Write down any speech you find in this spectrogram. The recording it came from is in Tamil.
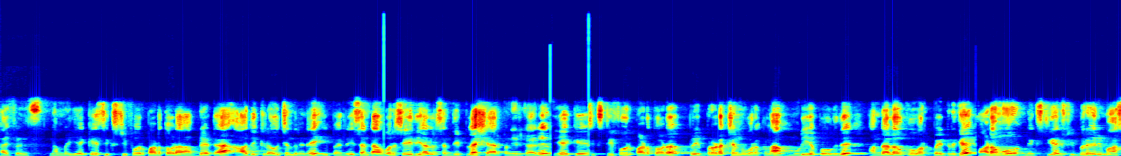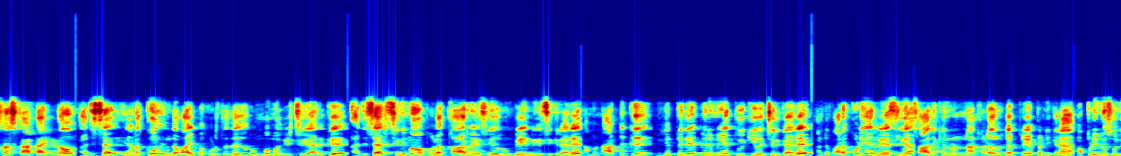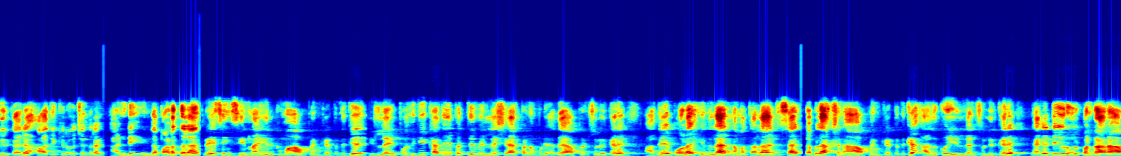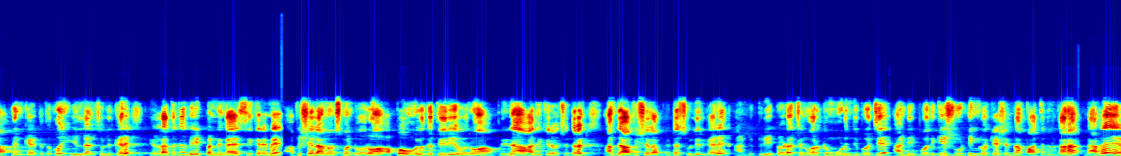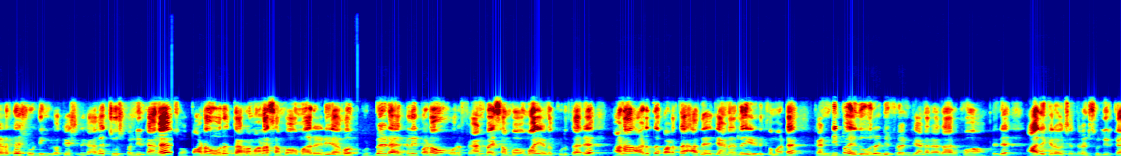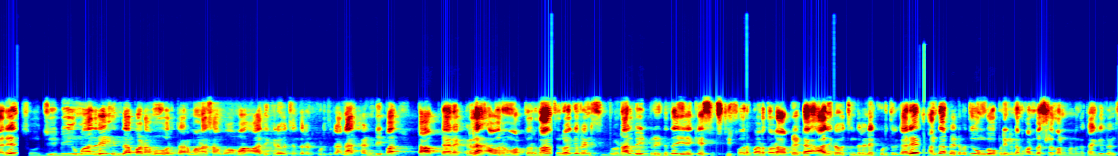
ஹாய் ஃப்ரெண்ட்ஸ் நம்ம ஏகே சிக்ஸ்டி ஃபோர் படத்தோட அப்டேட்டை ஆதிக் ரவிச்சந்திரனை இப்போ ரீசெண்டாக ஒரு செய்தியாளர் சந்திப்பில் ஷேர் பண்ணியிருக்காரு. ஏகே சிக்ஸ்டி ஃபோர் படத்தோட ப்ரீ ப்ரொடக்ஷன் ஒர்க்லாம் முடிய போகுது. அந்த அளவுக்கு ஒர்க் போயிட்டு இருக்கு படமும் நெக்ஸ்ட் இயர் பிப்ரவரி மாதம் ஸ்டார்ட் ஆகிடும். அஜி சார் எனக்கும் இந்த வாய்ப்பை கொடுத்தது ரொம்ப மகிழ்ச்சியாக இருக்கு. அஜி சார் சினிமாவை போல கார் ரேஸையும் ரொம்ப நேசிக்கிறாரு. நம்ம நாட்டுக்கு மிகப்பெரிய பெருமையை தூக்கி வச்சிருக்காரு. அண்ட் வரக்கூடிய ரேஸ்லையும் சாதிக்கணும்னு நான் கடவுள்கிட்ட ப்ரே பண்ணிக்கிறேன் அப்படின்னு சொல்லியிருக்காரு ஆதிக் ரவிச்சந்திரன். அண்ட் இந்த படத்துல ரேசிங் சீன்லாம் இருக்குமா அப்படின்னு கேட்டதுக்கு இல்ல இப்போதைக்கு கதையை பத்தி வெளில ஷேர் பண்ண முடியாது அப்படின்னு சொல்லியிருக்காரு. அதே போல இதுல நம்ம தலாஜி சார் டபுள் ஆக்ஷனா அப்படின்னு கேட்டதுக்கு அதுக்கும் இல்லைன்னு சொல்லியிருக்காரு. நெகட்டிவ் ரோல் பண்றாரா? அப்படின்னு கேட்டதுக்கும் இல்லைன்னு சொல்லியிருக்காரு. எல்லாத்துக்கும் வெயிட் பண்ணுங்க. சீக்கிரமே அபிஷியல் அனௌன்ஸ்மெண்ட் வரும். அப்போ உங்களுக்கு தெரிய வரும் அப்படின்னு ஆதிக்க ரவிச்சந்திரன் அந்த அபிஷியல் அப்டேட்டை சொல்லியிருக்காரு. அண்ட் ப்ரீ ப்ரொடக்ஷன் ஒர்க் முடிஞ்சு போச்சு. அண்ட் இப்போதைக்கு ஷூட்டிங் லொகேஷன் தான் பார்த்துட்டு இருக்காங்க. நிறைய இடத்த ஷூட்டிங் லொகேஷனுக்காக சூஸ் பண்ணியிருக்காங்க. ஸோ படம் ஒரு தரமான சம்பவம் ரெடி ரெடியாகும் குட் பேட் அக்லி படம் ஒரு ஃபேன் பை சம்பவமா எனக்கு கொடுத்தாரு. ஆனா அடுத்த படத்தை அதே ஜேனர்ல எடுக்க மாட்டேன். கண்டிப்பா இது ஒரு டிஃப்ரெண்ட் ஜேனராக தான் இருக்கும் அப்படின்னு ஆதிக்க ரவிச்சந்திரன் சொல்லியிருக்காரு. ஸோ ஜிபியு மாதிரி இந்த படமும் ஒரு தரமான சம்பவமா ஆதிக்க ரவிச்சந்திரன் கொடுத்துட்டாங்கன்னா கண்டிப்பா டாப் டைரக்டரில் அவரும் ஒருத்தர் தான். சரி ஓகே ஃப்ரெண்ட்ஸ் இவ்வளோ நாள் வெயிட் பண்ணிட்டு இருந்த ஏகே சிக்ஸ்டி ஃபோர் படத்தோட அப்டேட்டை ஆதிக்க ரவிச்சந்திரனே கொடுத்துருக்காரு. அந்த அப்டேட் பத்தி உங்க ஒப்பீனியன் நம்ம கான் பஸ்ல கான் பண்ணுங்க. Thank you friends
